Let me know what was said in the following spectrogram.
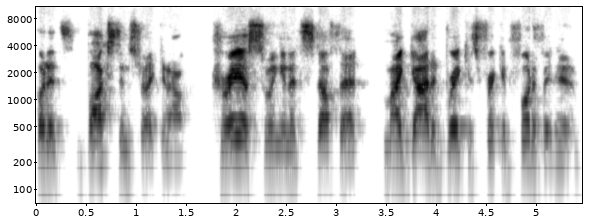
but it's Buxton striking out. Correa swinging at stuff that my God would break his freaking foot if it hit him.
